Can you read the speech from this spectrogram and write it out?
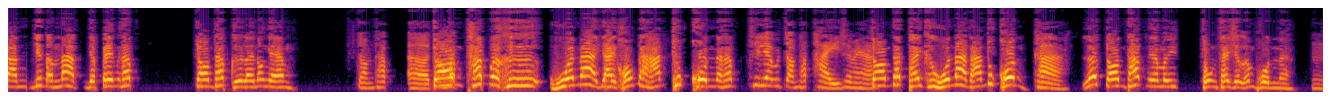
การยึดอำนาจ อย่าเป็นครับ จอมทัพคืออะไรน้องแยม จอมทัพเอ่อจอมทัพก็คือ หัวหน้าใหญ่ของทหารทุกคนนะครับ ที่เรียกว่าจอมทัพไทยใช่ไหมคะจอมทัพไทยคือหัวหน้าทหารทุกคนค่ะ แล้วจอมทัพเนี่ยมันมีธงชัยเฉลิมพลนะอืม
